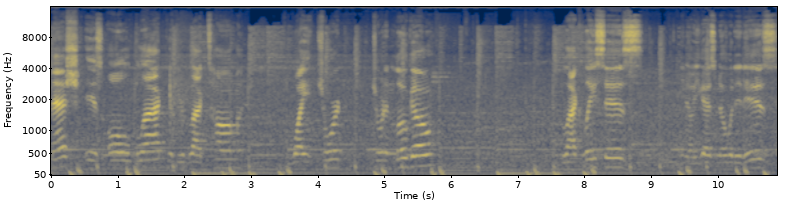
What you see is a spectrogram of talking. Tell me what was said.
mesh is all black with your black tongue, white Jordan, Jordan logo, black laces. You know, you guys know what it is.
